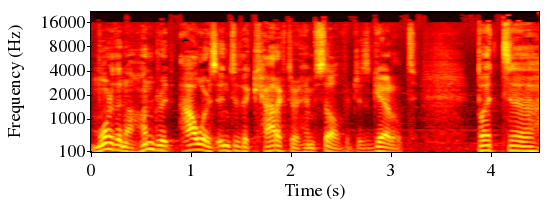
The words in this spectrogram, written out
more than a hundred hours into the character himself, which is Geralt. But uh,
